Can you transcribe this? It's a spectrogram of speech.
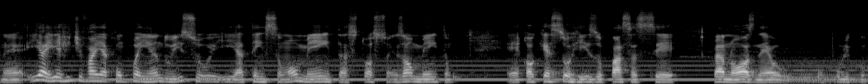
Né? E aí a gente vai acompanhando isso e a tensão aumenta, as situações aumentam, é, qualquer sorriso passa a ser para nós, né, o, o público,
